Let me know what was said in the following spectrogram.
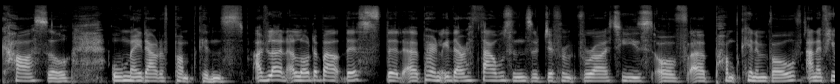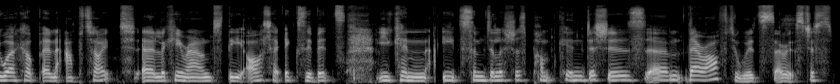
Castle, all made out of pumpkins. I've learned a lot about this. That apparently there are thousands of different varieties of uh, pumpkin involved, and if you work up an appetite uh, looking around the art exhibits, you can eat some delicious pumpkin dishes um, there afterwards. So it's just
